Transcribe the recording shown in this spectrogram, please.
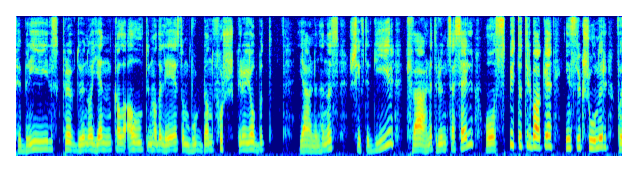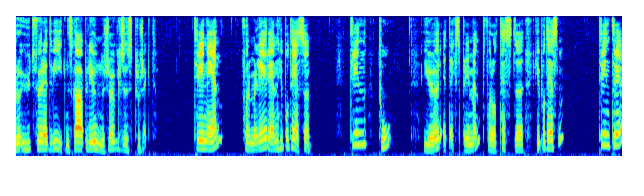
Febrilsk prøvde hun å gjenkalle alt hun hadde lest om hvordan forskere jobbet. Hjernen hennes skiftet gir, kvernet rundt seg selv og spyttet tilbake instruksjoner for å utføre et vitenskapelig undersøkelsesprosjekt. Trinn 1. Formuler en hypotese. Trinn 2. Gjør et eksperiment for å teste hypotesen. Trinn 3.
